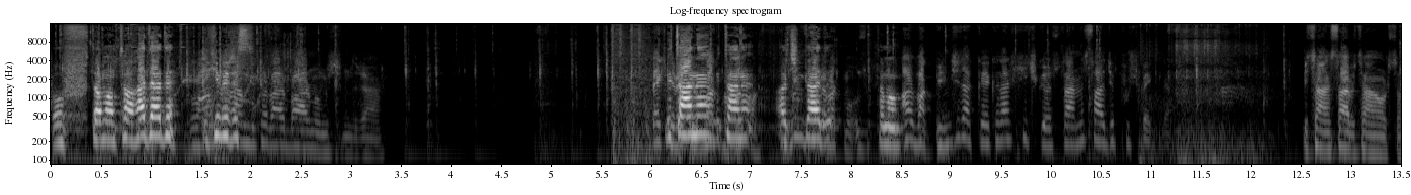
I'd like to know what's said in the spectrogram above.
Of tamam tamam hadi hadi. Ulan 2 ben biriz. bu kadar bağırmamışımdır ha. Bekle, Bir bekle, tane bakma, bir tane bakma, uzun- Tamam. Abi bak birinci dakikaya kadar hiç gösterme sadece push bekle. Bir tane sağ bir tane orta.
